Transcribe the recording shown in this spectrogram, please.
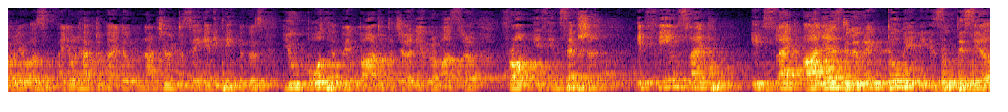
All yours. I don't have to kind of nudge you into saying anything because you both have been part of the journey of Brahmastra from its inception. It feels like it's like Alia is delivering two babies this year,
